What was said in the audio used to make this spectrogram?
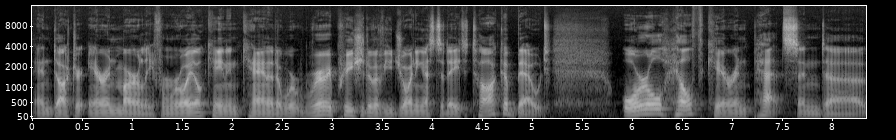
and Dr. Aaron Marley from Royal Canin Canada. We're very appreciative of you joining us today to talk about oral health care in pets and uh,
